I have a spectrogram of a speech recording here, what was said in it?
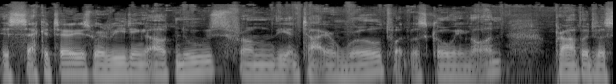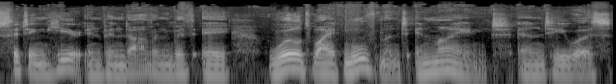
his secretaries were reading out news from the entire world, what was going on. Prabhupada was sitting here in Vrindavan with a worldwide movement in mind, and he was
